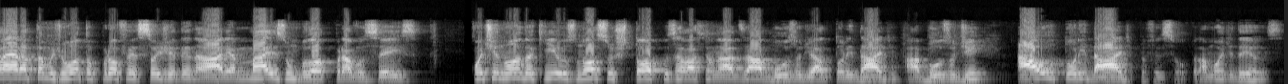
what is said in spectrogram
Galera, tamo junto, professor GD na área, mais um bloco para vocês. Continuando aqui os nossos tópicos relacionados a abuso de autoridade. Abuso de autoridade, professor, pelo amor de Deus.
